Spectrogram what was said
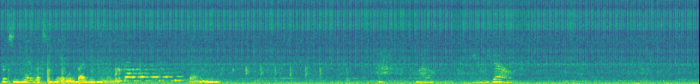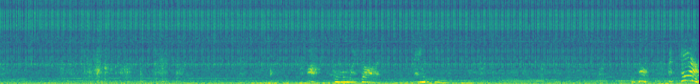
What's in here? What's in here? In here? What about, what about, what about, what about in here? Well, here we go. Oh my god. Thank you. Look, a can.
